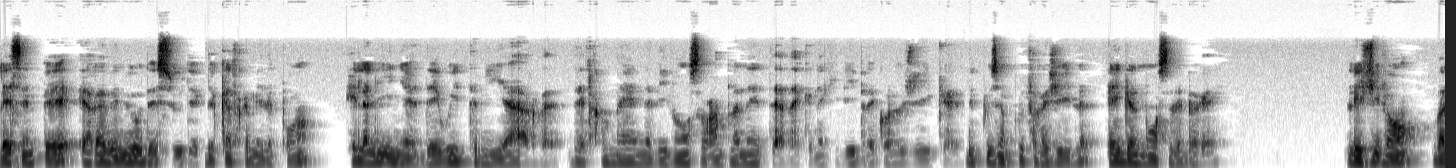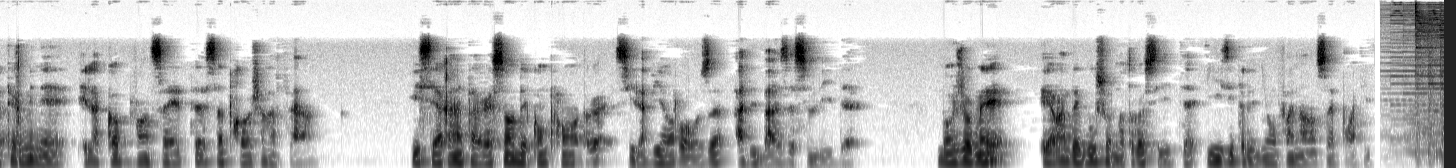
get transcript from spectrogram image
L'S&P est revenu au-dessus de 4000 points et la ligne des 8 milliards d'êtres humains vivant sur une planète avec un équilibre écologique de plus en plus fragile est également célébrée. Le G20 va terminer et la COP27 s'approche à la fin. Il sera intéressant de comprendre si la vie en rose a des bases solides. Bonne journée et rendez-vous sur notre site easytradingfinance.it.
